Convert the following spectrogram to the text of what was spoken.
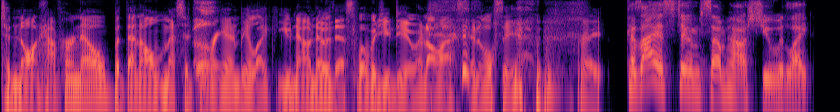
to not have her know, but then I'll message Maria and be like, "You now know this. What would you do?" and I'll ask and we'll see. right? Because I assume somehow she would like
